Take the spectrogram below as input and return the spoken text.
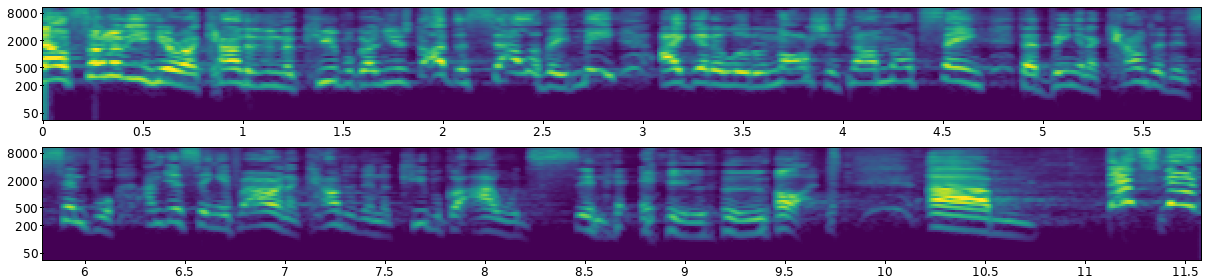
Now, some of you here are accountant in a cubicle and you start to salivate. Me, I get a little nauseous. Now, I'm not saying that being an accountant is sinful. I'm just saying if I were an accountant in a cubicle, I would sin a lot. Um, that's not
